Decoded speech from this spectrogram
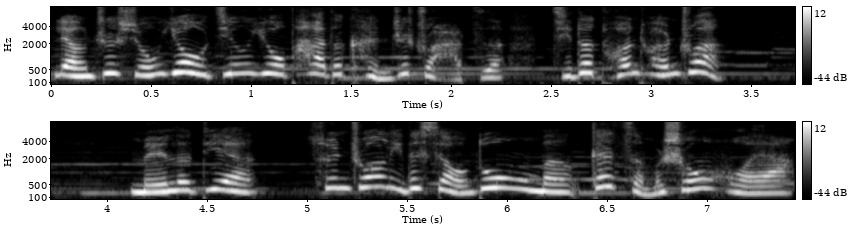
两只熊又惊又怕地啃着爪子，急得团团转。没了电，村庄里的小动物们该怎么生活呀？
